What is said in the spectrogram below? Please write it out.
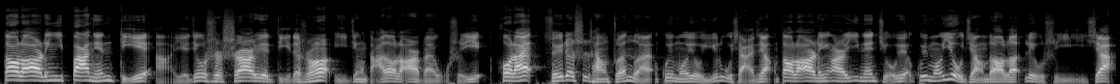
到了二零一八年底啊，也就是十二月底的时候，已经达到了二百五十亿。后来随着市场转暖，规模又一路下降，到了二零二一年九月，规模又降到了六十亿以下。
